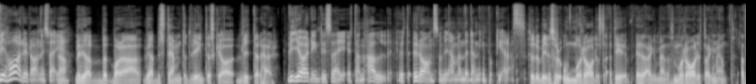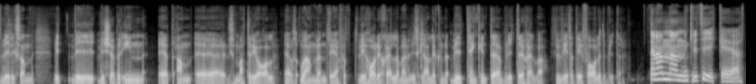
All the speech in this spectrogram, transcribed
Vi har uran i Sverige. Ja. Men vi har, bara, vi har bestämt att vi inte ska bryta det här. Vi gör det inte i Sverige, utan all uran som vi använder den importeras. Så då blir det så omoraliskt, att det är ett argument, alltså moraliskt argument, att vi, liksom, vi, vi, vi köper in ett an, eh, liksom material eh, och använder det för att vi har det själva, men vi, skulle aldrig kunna, vi tänker inte bryta det själva, för vi vet att det är farligt att bryta det. En annan kritik är att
